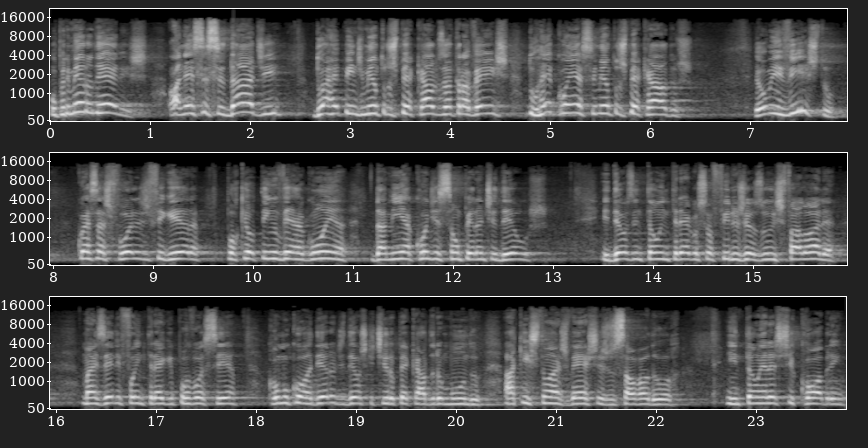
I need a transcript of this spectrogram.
O primeiro deles, a necessidade do arrependimento dos pecados através do reconhecimento dos pecados. Eu me visto com essas folhas de figueira porque eu tenho vergonha da minha condição perante Deus. E Deus então entrega o seu filho Jesus, fala: Olha, mas ele foi entregue por você, como o Cordeiro de Deus que tira o pecado do mundo. Aqui estão as vestes do Salvador. Então elas te cobrem,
